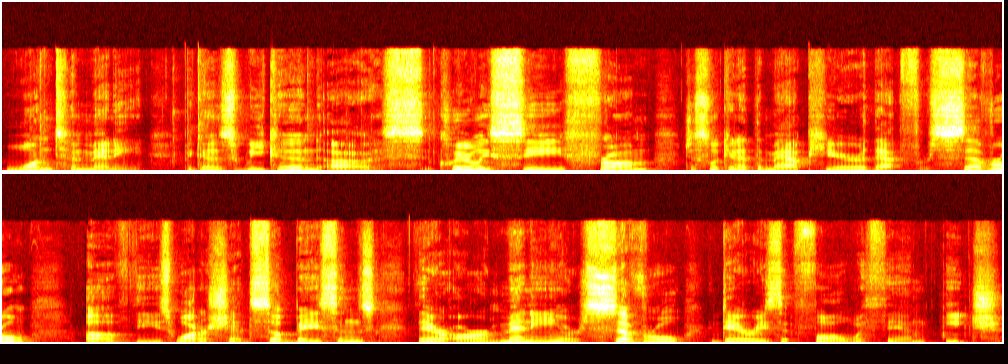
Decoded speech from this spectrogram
one-to-many because we can uh, clearly see from just looking at the map here that for several of these watershed subbasins, there are many or several dairies that fall within each.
